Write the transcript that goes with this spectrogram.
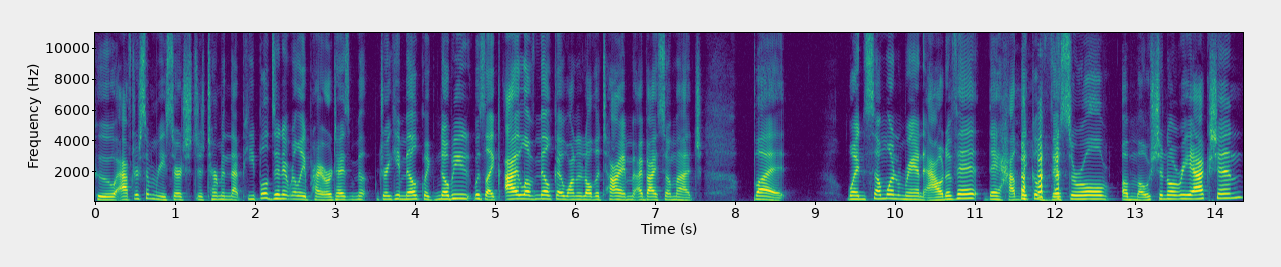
who, after some research, determined that people didn't really prioritize drinking milk. Like, nobody was like, I love milk, I want it all the time, I buy so much. But when someone ran out of it, they had like a visceral emotional reaction.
